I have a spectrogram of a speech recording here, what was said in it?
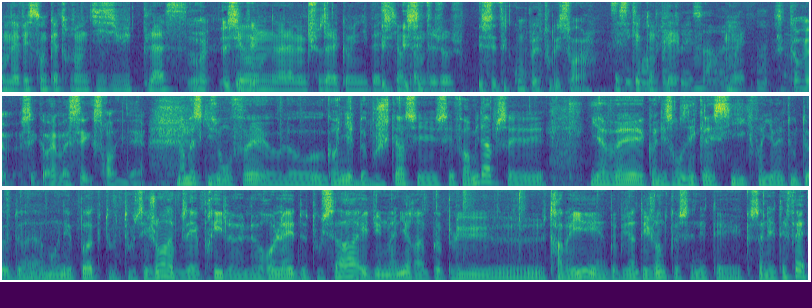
On avait 198 places. Ouais. Et on a la même chose à la Comédie Bastille Et- en termes c'était- de jauge. et c'était complet tous les soirs. Et c'était complet. tous les soirs, ouais. Ouais. C'est quand même, c'est quand même assez extraordinaire. Non, mais ce qu'ils ont fait euh, là, au grenier de Babouchka, c'est formidable. C'est- Il y avait connaissance des classiques, enfin, il y avait tout, euh, à mon époque, tous ces gens. Vous avez pris le, le relais de tout ça et d'une manière un peu plus euh, travaillée et un peu plus intelligente que ça n'était que ça n'était fait.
